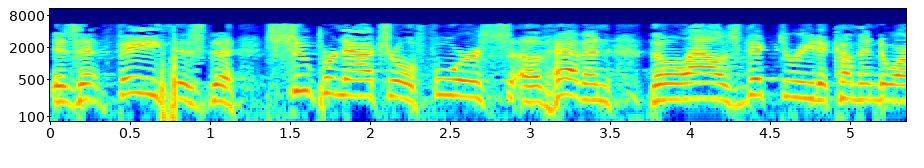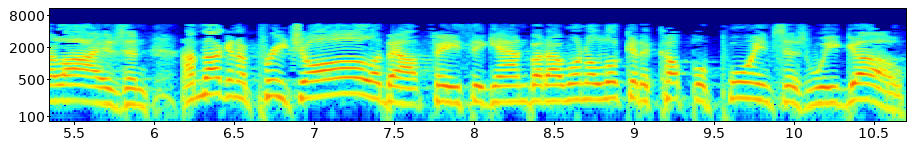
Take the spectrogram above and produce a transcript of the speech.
is that faith is the supernatural force of heaven that allows victory to come into our lives. And I'm not going to preach all about faith again, but I want to look at a couple points as we go.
